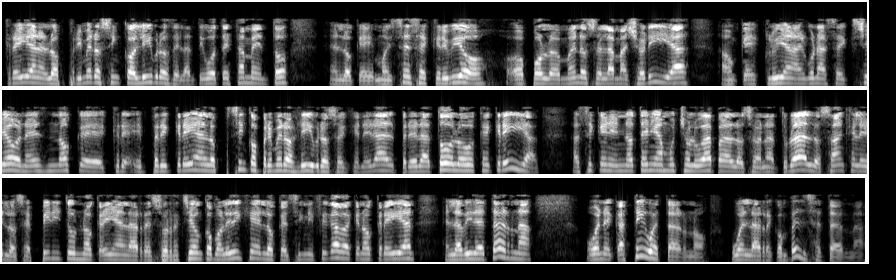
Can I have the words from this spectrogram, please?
creían en los primeros cinco libros del Antiguo Testamento, en lo que Moisés escribió, o por lo menos en la mayoría, aunque excluían algunas secciones, no que creían en los cinco primeros libros en general, pero era todo lo que creían. Así que no tenía mucho lugar para lo sobrenatural, los ángeles, los espíritus no creían en la resurrección, como le dije, lo que significaba que no creían en la vida eterna, o en el castigo eterno, o en la recompensa eterna.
